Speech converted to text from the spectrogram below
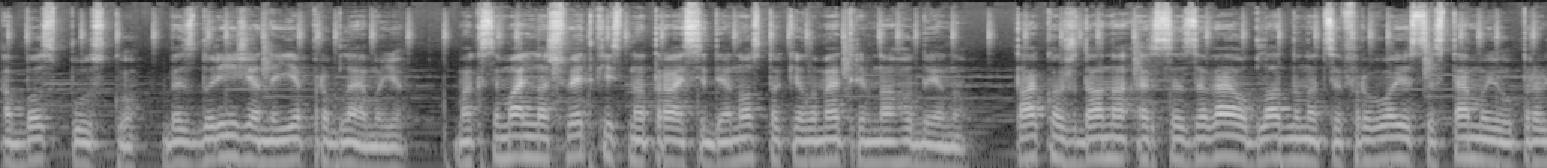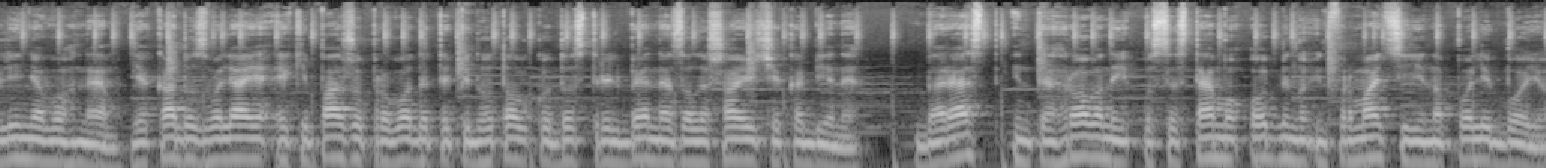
або спуску. Бездоріжжя не є проблемою. Максимальна швидкість на трасі 90 км на годину. Також дана РСЗВ обладнана цифровою системою управління вогнем, яка дозволяє екіпажу проводити підготовку до стрільби, не залишаючи кабіни. Берест інтегрований у систему обміну інформації на полі бою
